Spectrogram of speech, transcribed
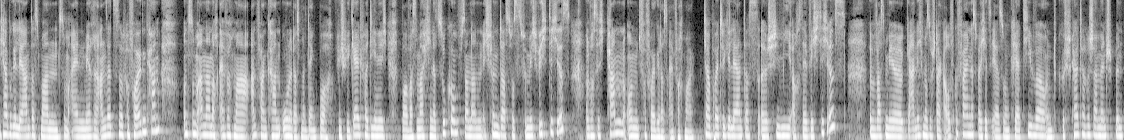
Ich habe gelernt, dass man zum einen mehrere Ansätze verfolgen kann und zum anderen auch einfach mal anfangen kann, ohne dass man denkt, boah, wie viel Geld verdiene ich, boah, was mache ich in der Zukunft, sondern ich finde das, was für mich wichtig ist und was ich kann und verfolge das einfach mal. Ich habe heute gelernt, dass äh, Chemie auch sehr wichtig ist, was mir gar nicht mal so stark aufgefallen ist, weil ich jetzt eher so ein kreativer und gestalterischer Mensch bin.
